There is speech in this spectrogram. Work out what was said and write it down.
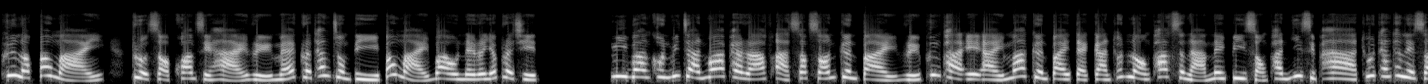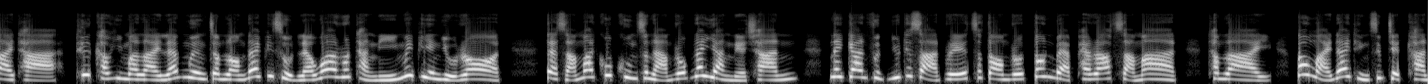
เพื่อล็อกเป้าหมาย ตรวจสอบความเสียหาย หรือแม้กระทั่งโจมตีเป้าหมายเบาในระยะประชิด มีบางคนวิจารณ์ว่าแพราฟอาจซับซ้อนเกินไป หรือพึ่งพา AI มากเกินไปแต่การทดลองภาคสนามในปี 2025 ทั่วทั้งทะเลทรายทาเทือกเขาหิมาลัยและเมืองจำลองได้พิสูจน์แล้วว่ารถถังนี้ไม่เพียงอยู่รอด แต่สามารถควบคุมสนามรบได้อย่างเหนือชั้น ในการฝึกยุทธศาสตร์เรสสตอมรถต้นแบบแพราฟสามารถทำลาย เป้าหมายได้ถึง 17 คัน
